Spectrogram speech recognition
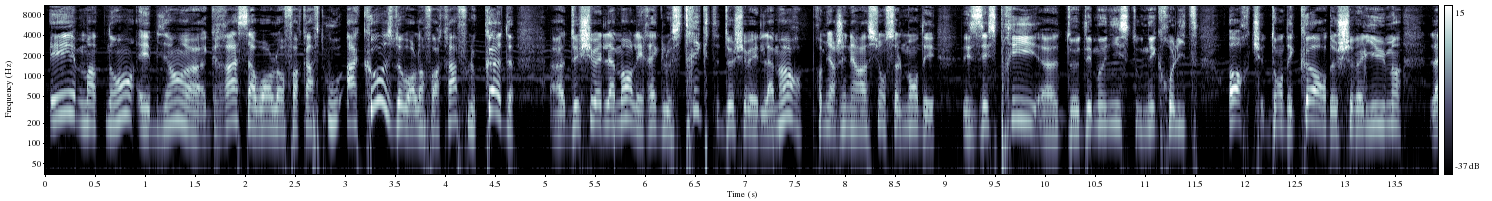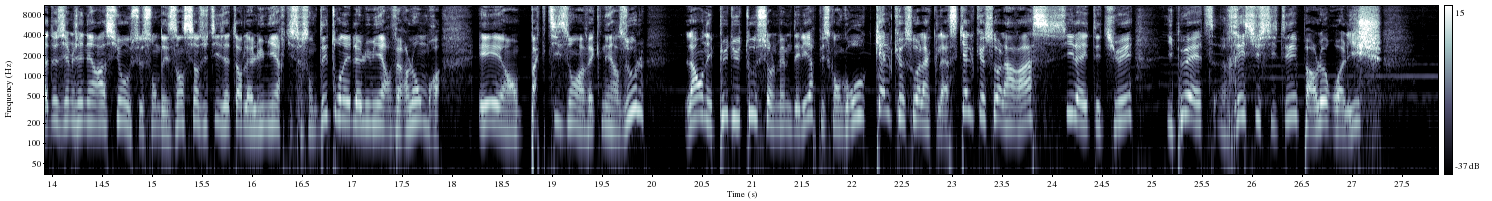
Et maintenant, eh bien, euh, grâce à World of Warcraft ou à cause de World of Warcraft, le code euh, de Chevalier de la Mort, les règles strictes de Chevalier de la Mort, première génération seulement des, esprits euh, de démonistes ou nécrolites orques dans des corps de chevaliers humains. La deuxième génération où ce sont des anciens utilisateurs de la lumière qui se sont détournés de la lumière vers l'ombre et en pactisant avec Ner'zhul. Là on n'est plus du tout sur le même délire puisqu'en gros quelle que soit la classe, quelle que soit la race, s'il a été tué, il peut être ressuscité par le roi Lich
